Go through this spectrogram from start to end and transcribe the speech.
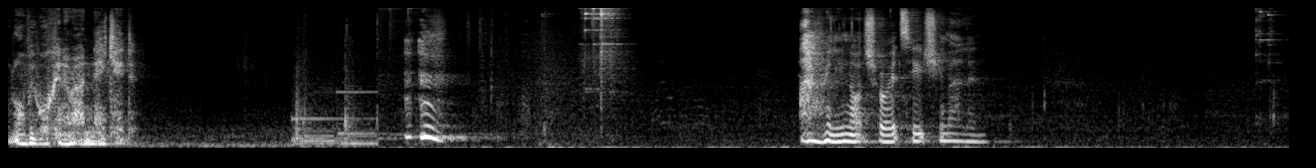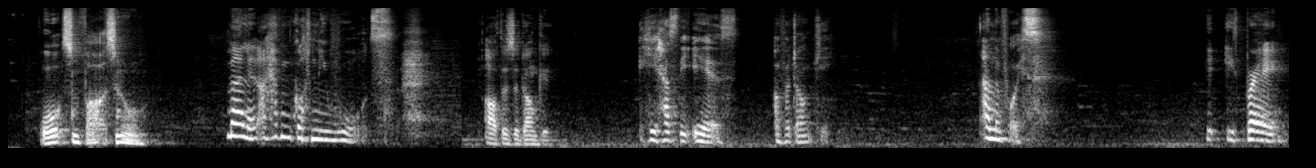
we'll all be walking around naked. I'm really not sure it suits you, Merlin. Warts and farts and all. Merlin, I haven't got any warts. Arthur's a donkey. He has the ears of a donkey. And the voice. He- He's braying.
